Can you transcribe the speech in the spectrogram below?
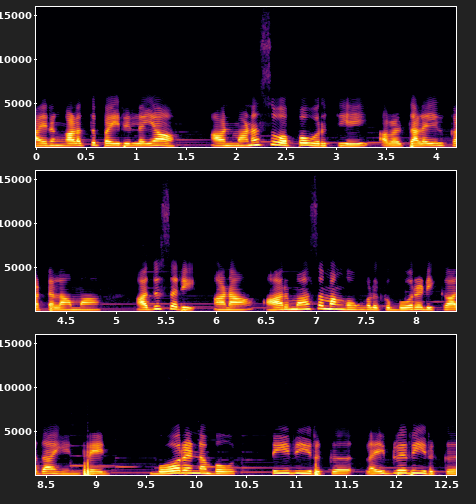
ஆயிரங்காலத்து பயிர் இல்லையா? அவன் மனசு ஒப்ப ஒருத்தியை அவள் தலையில் கட்டலாமா? அது சரி ஆனா ஆறு மாசம் அங்க உங்களுக்கு போர் அடிக்காதா என்றேன். போர் என்ன போர் டிவி இருக்கு லைப்ரரி இருக்கு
